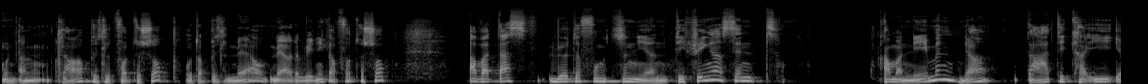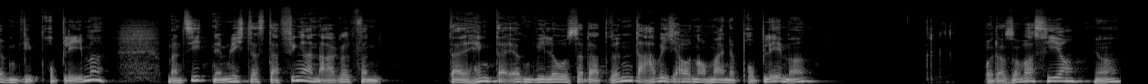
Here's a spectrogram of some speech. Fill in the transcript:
und dann klar, ein bisschen Photoshop oder ein bisschen mehr, mehr oder weniger Photoshop. Aber das würde funktionieren. Die Finger sind, kann man nehmen, ja, da hat die KI irgendwie Probleme. Man sieht nämlich, dass der Fingernagel von, da hängt da irgendwie lose da drin. Da habe ich auch noch meine Probleme. Oder sowas hier, ja.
